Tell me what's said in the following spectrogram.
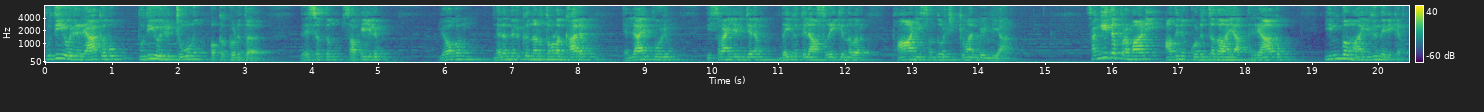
പുതിയൊരു രാഗവും പുതിയൊരു ട്യൂണും ഒക്കെ കൊടുത്ത് ദേശത്തും സഭയിലും ലോകം നിലനിൽക്കുന്നിടത്തോളം കാലം എല്ലായ്പ്പോഴും ഇസ്രായേൽ ജനം ദൈവത്തിൽ ആശ്രയിക്കുന്നവർ പാടി സന്തോഷിക്കുവാൻ വേണ്ടിയാണ്. സംഗീത പ്രമാണി അതിന് കൊടുത്തതായ രാഗം ഇൻപമായിരുന്നിരിക്കണം.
